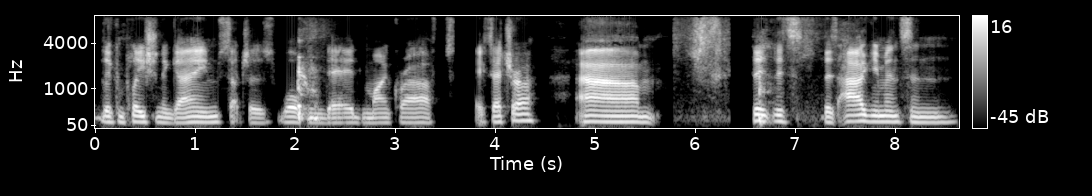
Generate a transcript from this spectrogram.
the completion of games such as Walking Dead, Minecraft, etc. Um, there- there's there's arguments and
